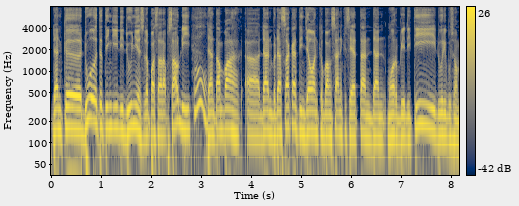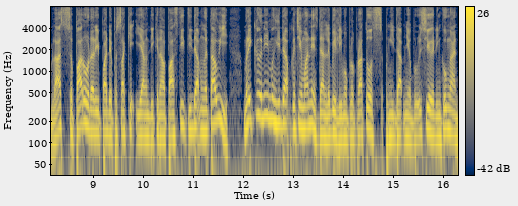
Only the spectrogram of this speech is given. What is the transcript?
dan ke kedua tertinggi di dunia selepas Arab Saudi oh. dan tambah uh, dan berdasarkan tinjauan kebangsaan kesihatan dan morbidity 2019 separuh daripada pesakit yang dikenal pasti tidak mengetahui mereka ni menghidap kencing manis dan lebih 50% penghidapnya berusia lingkungan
